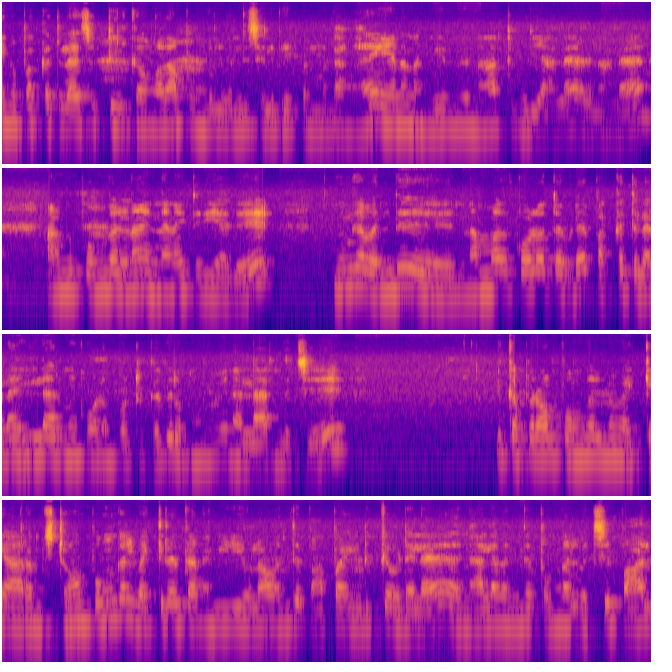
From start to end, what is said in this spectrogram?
எங்கள் பக்கத்தில் சுற்றி இருக்கவங்கலாம் பொங்கல் வந்து செலிப்ரேட் பண்ண மாட்டாங்க. ஏன்னா நாங்கள் இருந்து நார்த் இந்தியாவில் அதனால் அங்கே பொங்கல்னால் என்னன்னே தெரியாது. இங்கே வந்து நம்ம கோலத்தை விட பக்கத்துலலாம் எல்லாருமே கோலம் போட்டிருக்கிறது ரொம்பவே நல்லா இருந்துச்சு. இதுக்கப்புறம் பொங்கல்னு வைக்க ஆரம்பிச்சிட்டோம். பொங்கல் வைக்கிறதுக்கான வீடியோலாம் வந்து பாப்பா எடுக்க விடலை. அதனால் வந்து பொங்கல் வச்சு பால்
